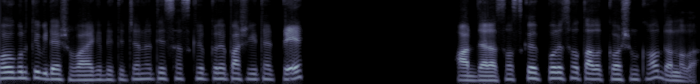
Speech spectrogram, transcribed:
পরবর্তী ভিডিও সবার আগে দেখতে চ্যানেলটি সাবস্ক্রাইব করে পাশে থাকতে আর যারা সাবস্ক্রাইব করেছ তাদেরকে অসংখ্য ধন্যবাদ।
